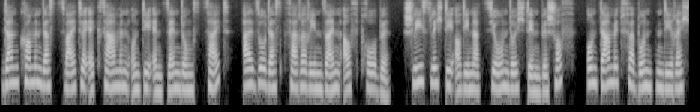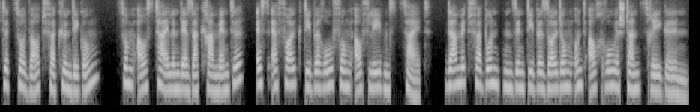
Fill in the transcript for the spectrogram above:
dann kommen das zweite Examen und die Entsendungszeit, also das Pfarrerin-Sein auf Probe, schließlich die Ordination durch den Bischof, und damit verbunden die Rechte zur Wortverkündigung, zum Austeilen der Sakramente, es erfolgt die Berufung auf Lebenszeit. Damit verbunden sind die Besoldung und auch Ruhestandsregeln.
